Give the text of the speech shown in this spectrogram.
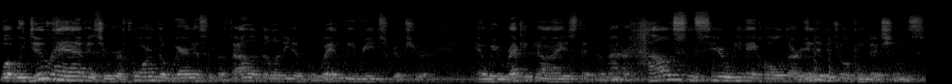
What we do have is a reformed awareness of the fallibility of the way we read Scripture, and we recognize that no matter how sincere we may hold our individual convictions,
